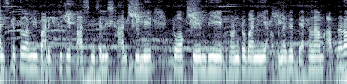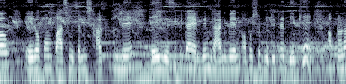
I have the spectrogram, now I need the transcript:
আজকে তো আমি বাড়ির থেকে পাঁচ মিশালি শাক তুলে, টক তেল দিয়ে ঘন্ট বানিয়ে আপনাদের দেখালাম। আপনারাও এইরকম পাঁচ মিশালি শাক তুলে এই রেসিপিটা একদিন রাখবেন। অবশ্য ভিডিওটা দেখে আপনারা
